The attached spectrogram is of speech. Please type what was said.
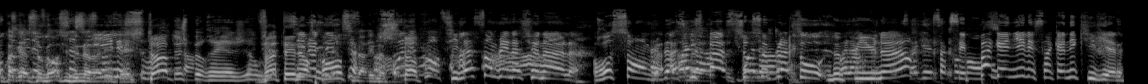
C'est pas qu'un slogan, c'est une Il est Stop. Je peux réagir. 21h30. Honnêtement, si l'Assemblée nationale ressemble à ce qui se passe sur ce plateau depuis une heure, c'est pas gagné les cinq années qui viennent.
